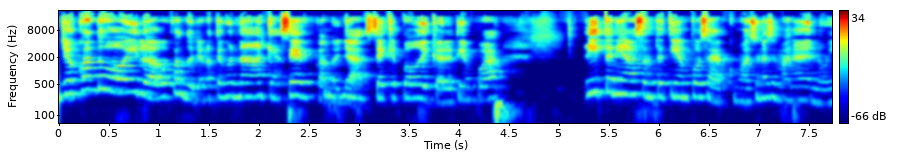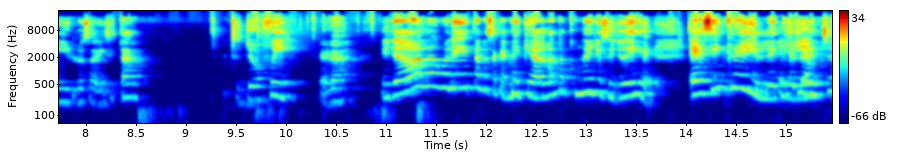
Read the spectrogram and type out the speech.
yo cuando voy lo hago cuando yo no tengo nada que hacer, cuando ya sé que puedo dedicar el tiempo a... Y tenía bastante tiempo, o sea, como hace una semana de no irlos a visitar. Entonces yo fui, ¿verdad? Y yo, hola abuelita, no sé qué, me quedé hablando con ellos y yo dije, es increíble que el, hecho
